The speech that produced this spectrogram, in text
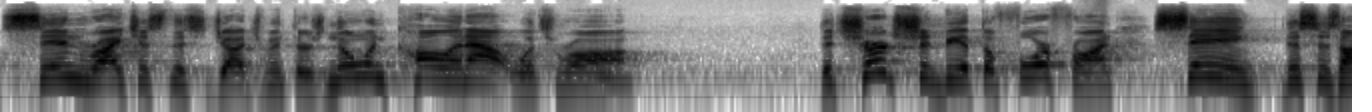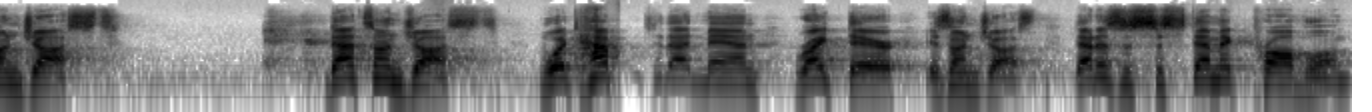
sin, righteousness, judgment. There's no one calling out what's wrong. The church should be at the forefront saying this is unjust. That's unjust. What happened to that man right there is unjust. That is a systemic problem.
